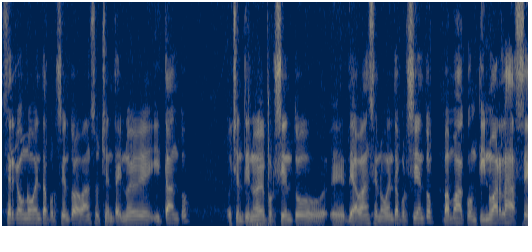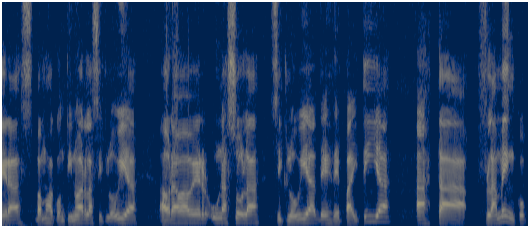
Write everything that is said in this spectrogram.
cerca de un 90% de avance, 89 y tanto, 89% eh, de avance, 90%. Vamos a continuar las aceras, vamos a continuar la ciclovía. Ahora va a haber una sola ciclovía desde Paitilla hasta Flamenco,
